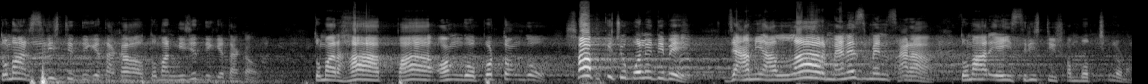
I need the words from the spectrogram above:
তোমার সৃষ্টির দিকে তাকাও, তোমার নিজের দিকে তাকাও। তোমার হাত, পা, অঙ্গ, প্রত্যঙ্গ সব কিছু বলে দিবে যে আমি আল্লাহর ম্যানেজমেন্ট ছাড়া তোমার এই সৃষ্টি সম্ভব ছিল না।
